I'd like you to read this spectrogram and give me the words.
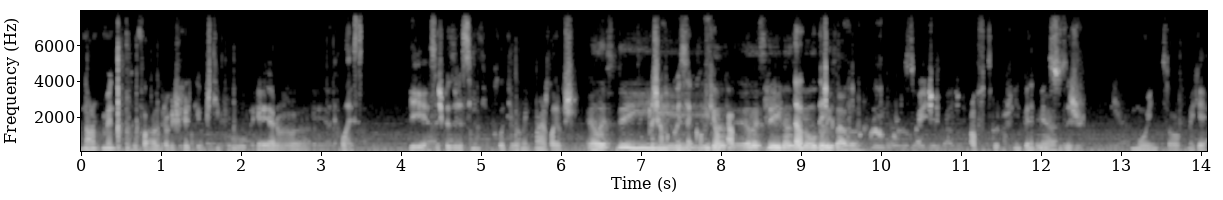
normalmente estou a falar de drogas recreativas tipo erva, LSD, essas coisas assim, tipo, relativamente mais leves. LSD e. Mas é uma coisa que, ao fim e ao gan- cabo, LSD e ganza não. Opções para o futuro, independentemente Yeah. se usas muito ou como é que é.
